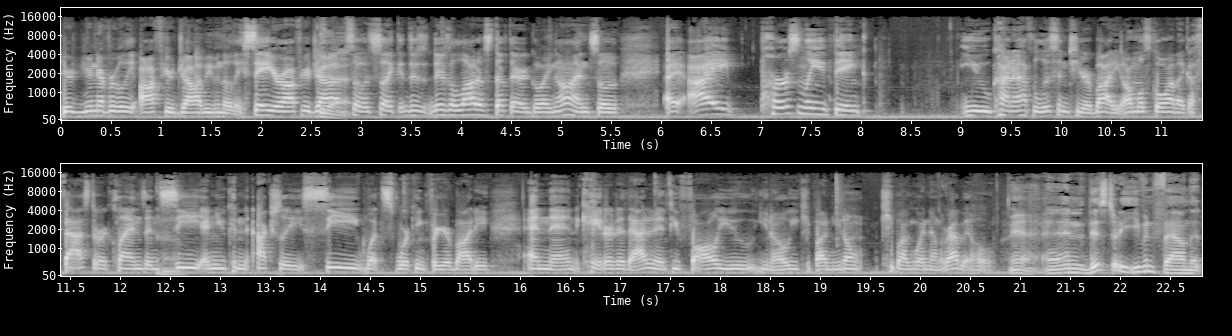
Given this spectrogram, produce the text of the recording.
you're you're never really off your job even though they say you're off your job. Yeah. So it's like there's there's a lot of stuff that are going on. So I, I personally think you kind of have to listen to your body almost go on like a fast or a cleanse and uh-huh. see and you can actually see what's working for your body and then cater to that and if you fall you you know you keep on you don't keep on going down the rabbit hole yeah and this study even found that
